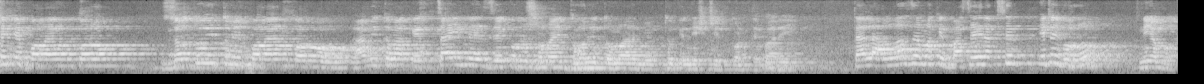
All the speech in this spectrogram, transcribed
থেকে পলায়ন করো, যতই তুমি পলায়ন করো, আমি তোমাকে চাইলে যে কোনো সময় ধরে তোমার মৃত্যুকে নিশ্চিত করতে পারি। তাহলে আল্লাহ যে আমাকে বাঁচাই রাখছেন, এটাই বড় নিয়ামত।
